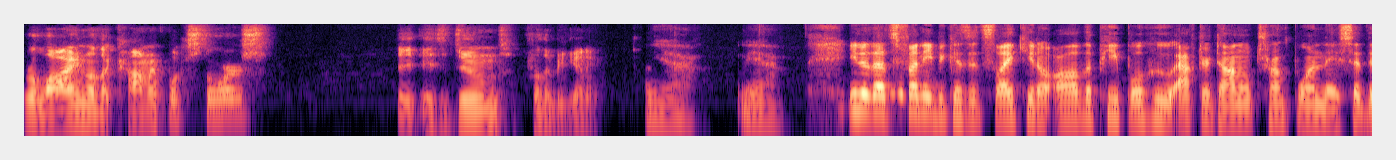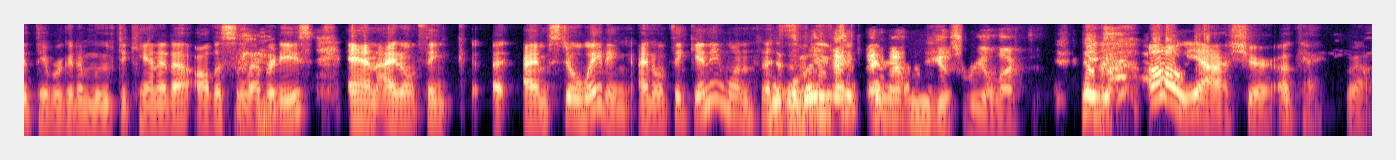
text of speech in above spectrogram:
relying on the comic book stores, it, it's doomed from the beginning. Yeah. Yeah. You know, that's funny because it's like, you know, all the people who, after Donald Trump won, they said that they were going to move to Canada, all the celebrities. and I don't think, uh, I'm still waiting. I don't think anyone has well, they meant, they meant when he gets reelected. oh, yeah, sure. Okay. Well,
